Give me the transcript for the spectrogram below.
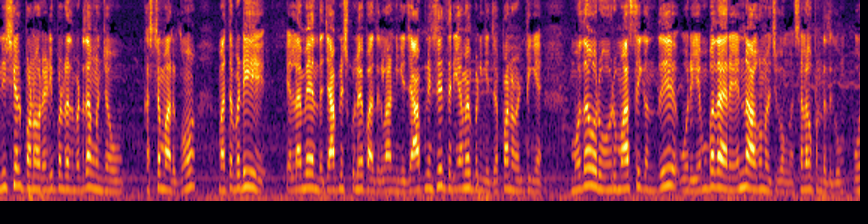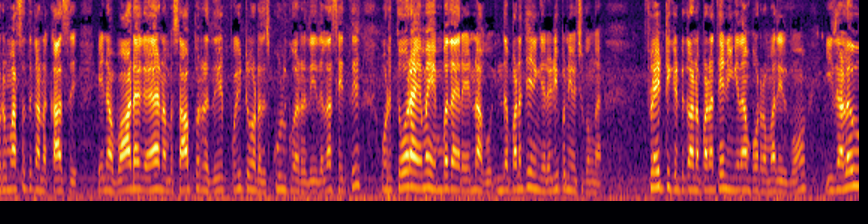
இனிஷியல் பணம் ரெடி பண்ணுறது மட்டும் தான் கொஞ்சம் கஷ்டமாக இருக்கும். மற்றபடி எல்லாமே அந்த ஜாப்பனீஸ்குள்ளே பார்த்துக்கலாம் நீங்கள் ஜாப்பனீஸே தெரியாமல் இப்போ நீங்கள் ஜப்பான் வந்துட்டீங்க. மொதல் ஒரு ஒரு மாதத்துக்கு வந்து ஒரு எண்பதாயிரம் என்ன ஆகும்னு வச்சுக்கோங்க செலவு பண்ணுறதுக்கு ஒரு மாதத்துக்கான காசு. ஏன்னா வாடகை நம்ம சாப்பிட்றது போயிட்டு வர்றது ஸ்கூலுக்கு வர்றது இதெல்லாம் சேர்த்து ஒரு தோராயமாக எண்பதாயிரம் என்ன ஆகும். இந்த பணத்தையும் நீங்கள் ரெடி பண்ணி வச்சுக்கோங்க. ஃப்ளைட் டிக்கெட்டுக்கான பணத்தையும் நீங்கள் தான் போடுற மாதிரி இருக்கும். இதளவு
